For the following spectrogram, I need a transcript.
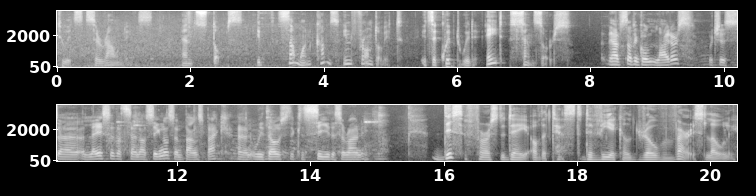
to its surroundings and stops if someone comes in front of it. It's equipped with eight sensors. They have something called LiDARs, which is uh, a laser that sends out signals and bounce back, and with those they can see the surrounding. This first day of the test, the vehicle drove very slowly,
